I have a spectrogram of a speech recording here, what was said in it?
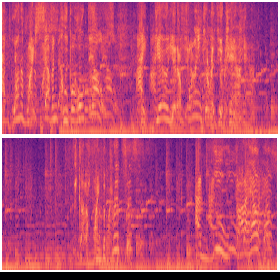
at one of my seven Koopa hotels. I dare you to find her if you can. We gotta find the princess. And you gotta help us.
